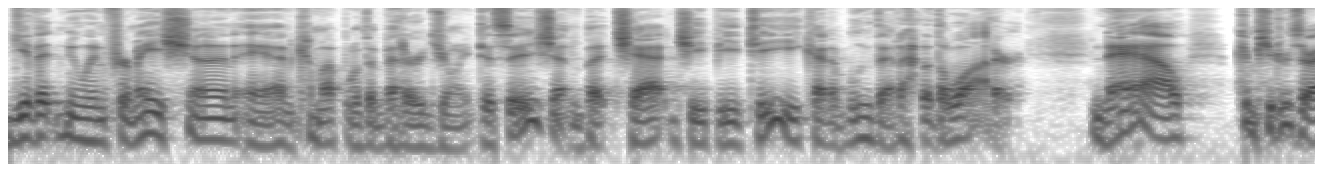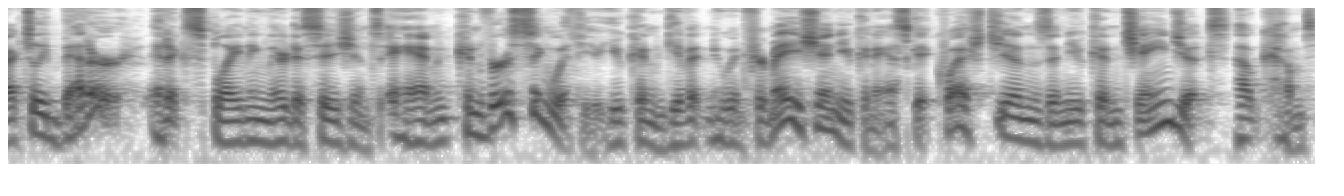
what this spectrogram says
give it new information and come up with a better joint decision. But ChatGPT kind of blew that out of the water. Now, computers are actually better at explaining their decisions and conversing with you. You can give it new information, you can ask it questions, and you can change its outcomes.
